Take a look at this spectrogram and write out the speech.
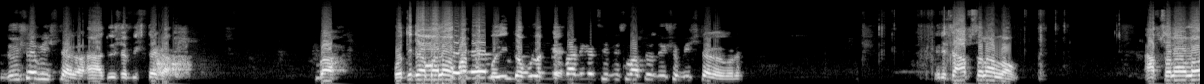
দুইশো বিশ টাকা? হ্যাঁ দুইশো বিশ টাকা। বাহ। প্রতিটা মানে অফার থাকবে ঈদ উপলক্ষে বাটিকের থ্রি পিস মাত্র দুইশো বিশ টাকা করে। এটা হচ্ছে Afsana long Afsana long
